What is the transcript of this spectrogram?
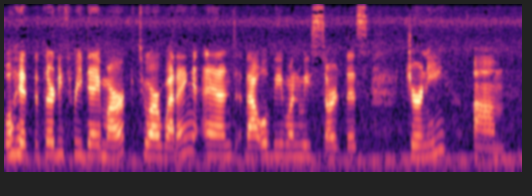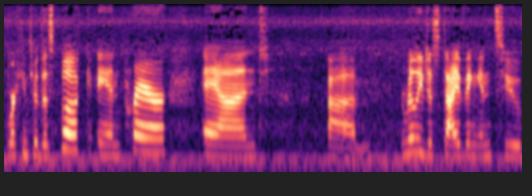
we'll hit the 33 day mark to our wedding, and that will be when we start this journey, um, working through this book and prayer, and um, really just diving into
